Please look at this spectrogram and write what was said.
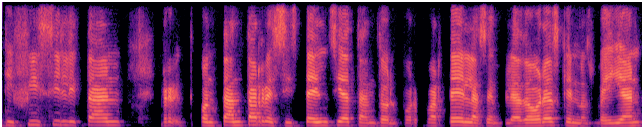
difícil y tan con tanta resistencia tanto por parte de las empleadoras que nos veían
